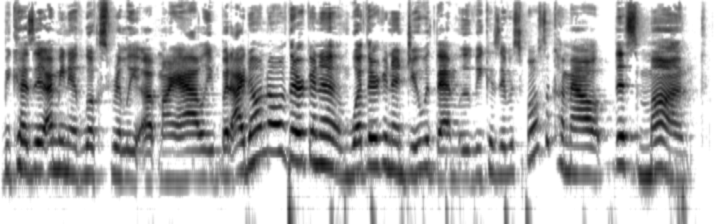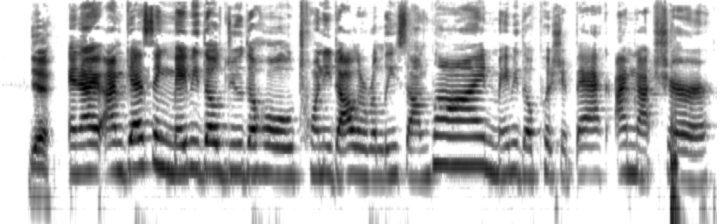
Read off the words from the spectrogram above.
because it, I mean, it looks really up my alley. But I don't know if they're gonna what they're gonna do with that movie because it was supposed to come out this month, Yeah, and I, I'm guessing maybe they'll do the whole twenty dollar release online. Maybe they'll push it back. I'm not sure.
